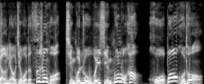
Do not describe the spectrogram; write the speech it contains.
想了解我的私生活，请关注微信公众号“火爆胡同”。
